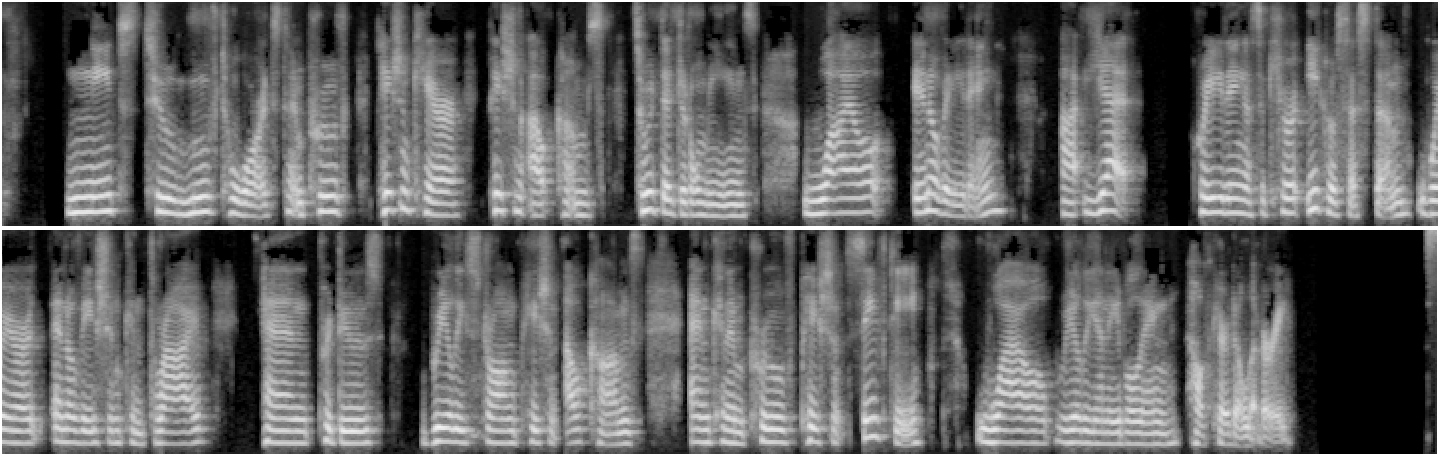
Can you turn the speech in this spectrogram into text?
needs to move towards to improve patient care patient outcomes through digital means while innovating, uh, yet creating a secure ecosystem where innovation can thrive, can produce really strong patient outcomes and can improve patient safety while really enabling healthcare delivery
